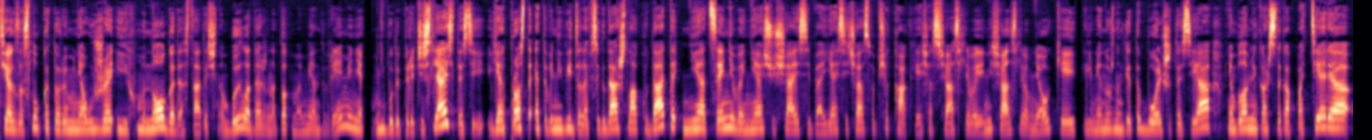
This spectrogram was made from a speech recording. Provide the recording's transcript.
тех заслуг, которые у меня уже, и их много достаточно было даже на тот момент времени. Не буду перечислять, то есть я просто этого не видела. Я всегда шла куда-то, не оценивая, не ощущая себя. Я сейчас вообще как? Я сейчас счастлива, я несчастлива, мне окей, или мне нужно где-то больше. То есть я, у меня была, мне кажется, такая потеря.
